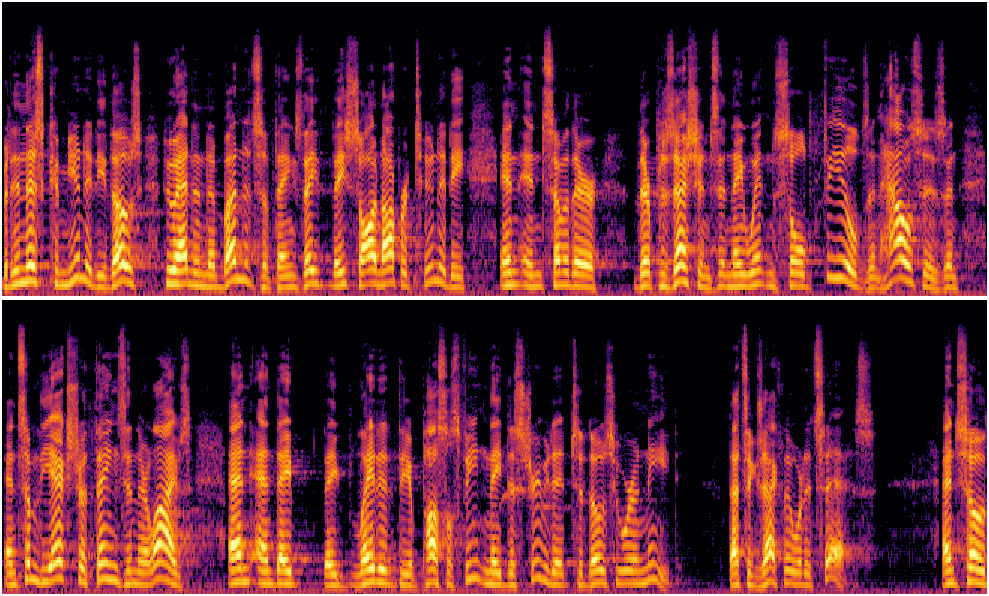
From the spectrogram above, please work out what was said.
But in this community, those who had an abundance of things, they, they saw an opportunity in, in some of their, their possessions and they went and sold fields and houses and, and some of the extra things in their lives. And, and they, they laid it at the apostles' feet and they distributed it to those who were in need. That's exactly what it says. And so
